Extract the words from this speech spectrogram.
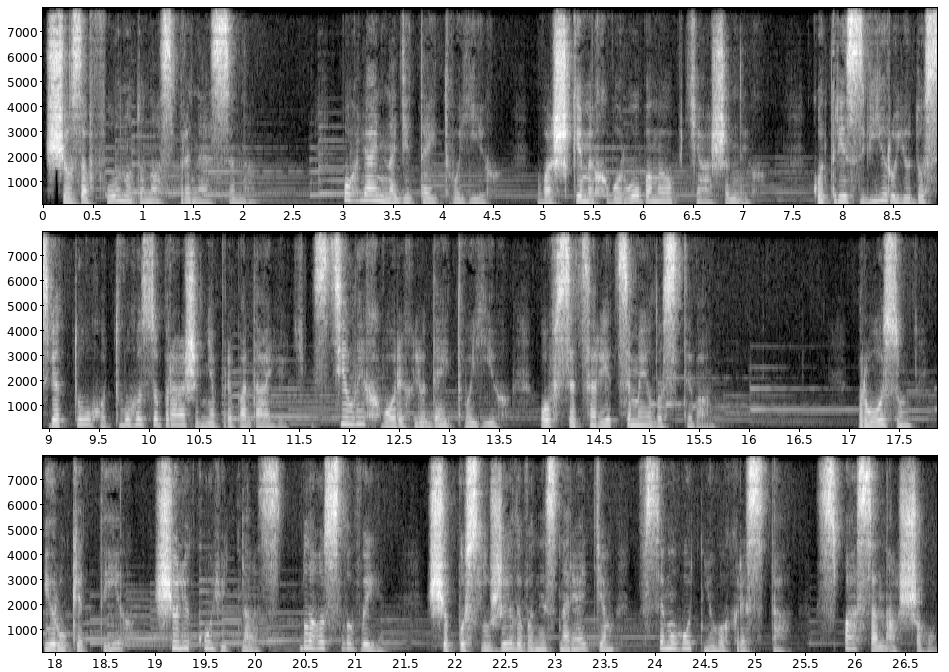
що за фону до нас принесена. Поглянь на дітей Твоїх, важкими хворобами обтяжених, котрі з вірою до святого Твого зображення припадають, зціли хворих людей Твоїх, о всецарице милостива. Розум і руки тих, що лікують нас, благослови, щоб послужили вони знаряддям всемогутнього Христа, Спаса нашого.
